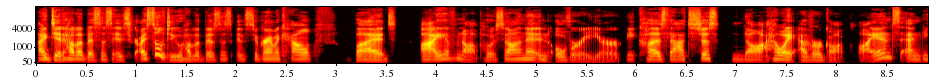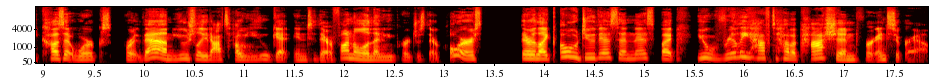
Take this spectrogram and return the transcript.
I did have a business Instagram. I still do have a business Instagram account, but I have not posted on it in over a year because that's just not how I ever got clients. And because it works for them, usually that's how oh. you get into their funnel and then you purchase their course. They're like, oh, do this and this, but you really have to have a passion for Instagram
